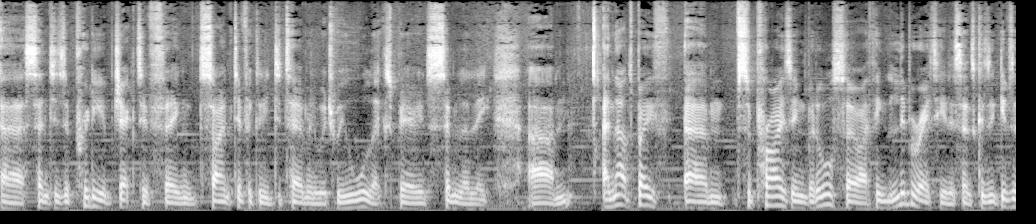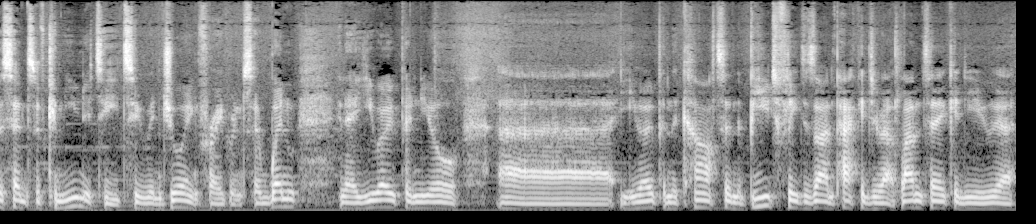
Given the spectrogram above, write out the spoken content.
uh, scent is a pretty objective thing, scientifically determined, which we all experience similarly. Um, and that's both um, surprising, but also I think liberating in a sense because it gives a sense of community to enjoying fragrance. And when you know you open your uh, you open the carton, the beautifully designed package of Atlantic, and you uh,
